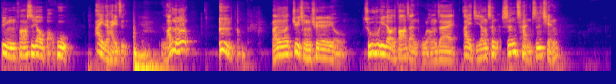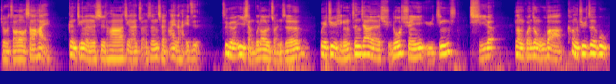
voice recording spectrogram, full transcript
并发誓要保护爱的孩子。然而，然而剧情却有出乎意料的发展。五郎在爱即将生生产之前，就遭到杀害，更惊人的是，他竟然转生成爱的孩子。这个意想不到的转折，为剧情增加了许多悬疑与惊奇的，让观众无法抗拒这部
